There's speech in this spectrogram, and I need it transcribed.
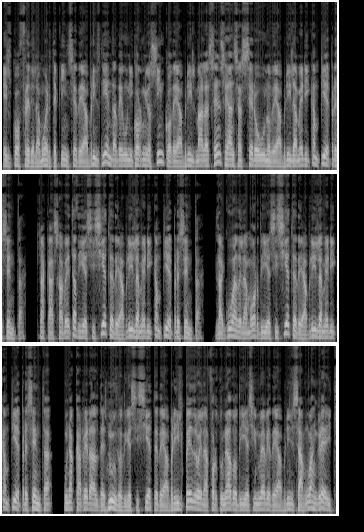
El cofre de la muerte 15 de abril. Tienda de unicornio 5 de abril. Malas enseñanzas 01 de abril. American Pie presenta, La Casa Beta 17 de abril. American Pie presenta, La Gua del Amor 17 de abril American Pie presenta, Una carrera al desnudo 17 de abril Pedro el Afortunado 19 de abril Samuan Great,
